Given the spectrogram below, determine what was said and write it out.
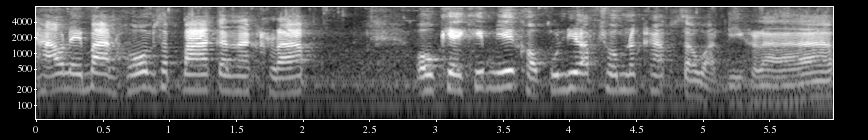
เท้าในบ้านโฮมสปากันนะครับ โอเคคลิปนี้ขอบคุณที่รับชมนะครับ สวัสดีครับ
